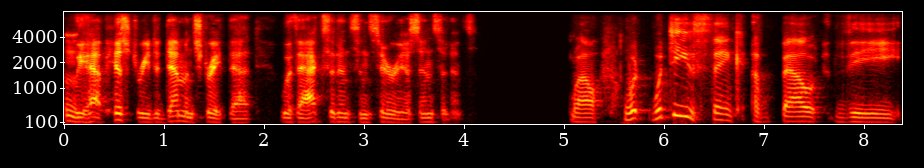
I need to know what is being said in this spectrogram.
Hmm. We have history to demonstrate that with accidents and serious incidents. Wow. What what do you think about the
